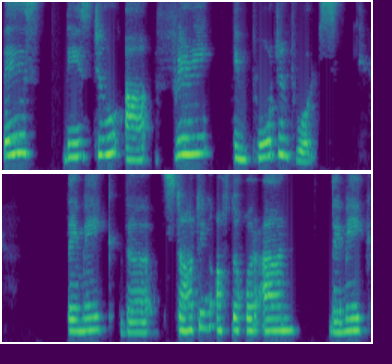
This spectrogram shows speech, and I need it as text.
This these two are very important words. They make the starting of the Quran, they make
